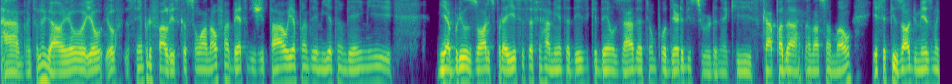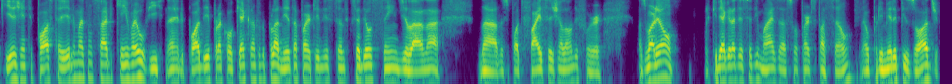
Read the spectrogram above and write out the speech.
Ah, muito legal. Eu, eu, eu sempre falo isso, que eu sou um analfabeto digital e a pandemia também me, me abriu os olhos para isso. Essa ferramenta, desde que bem usada, tem um poder absurdo, né? Que escapa da, da, nossa mão. Esse episódio mesmo aqui, a gente posta ele, mas não sabe quem vai ouvir, né? Ele pode ir para qualquer canto do planeta a partir do instante que você deu send lá na, na, no Spotify, seja lá onde for. Mas, Marião, eu queria agradecer demais a sua participação, né, o primeiro episódio,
